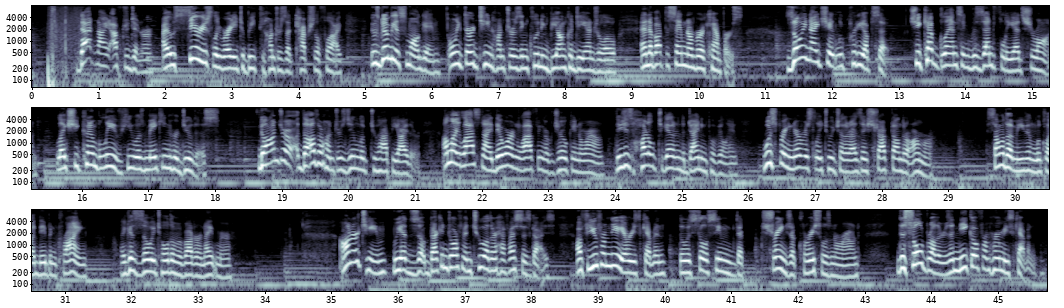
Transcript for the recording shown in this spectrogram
That night after dinner, I was seriously ready to beat the hunters that captured the flag. It was going to be a small game, only 13 hunters, including Bianca di Angelo, and about the same number of campers. Zoe Nightshade looked pretty upset. She kept glancing resentfully at Chiron, like she couldn't believe he was making her do this. The hunter, the other hunters didn't look too happy either. Unlike last night, they weren't laughing or joking around. They just huddled together in the dining pavilion, whispering nervously to each other as they strapped on their armor. Some of them even looked like they'd been crying. I guess Zoe told them about her nightmare. On our team, we had Z- Beckendorf and two other Hephaestus guys. A few from the Ares cabin, though it still seemed that strange that Clarisse wasn't around. The Stoll brothers and Nico from Hermes cabin.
